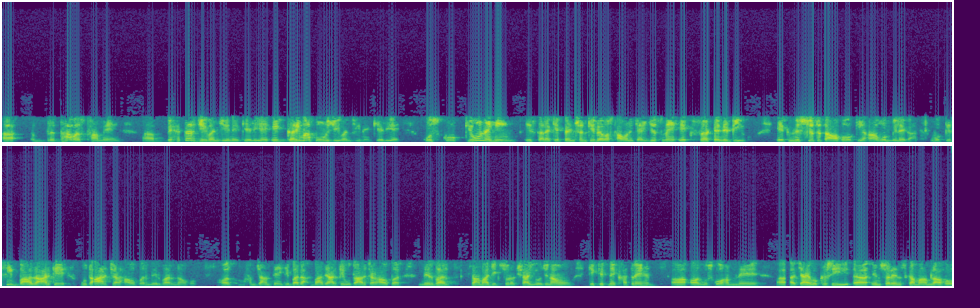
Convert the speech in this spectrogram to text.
वृद्धावस्था में बेहतर जीवन जीने के लिए, एक गरिमापूर्ण जीवन जीने के लिए, उसको क्यों नहीं इस तरह के पेंशन की व्यवस्था होनी चाहिए, जिसमें एक सर्टेनिटी हो, एक निश्चितता हो कि हाँ वो मिलेगा। वो किसी बाज़ार के उतार चढ़ाव पर निर्भर न हो। और हम जानते हैं कि बाज़ार के उतार चढ़ाव पर निर्भर सामाजिक सुरक्षा योजनाओं के कितने खतरे हैं और उसको हमने चाहे वो कृषि इंश्योरेंस का मामला हो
